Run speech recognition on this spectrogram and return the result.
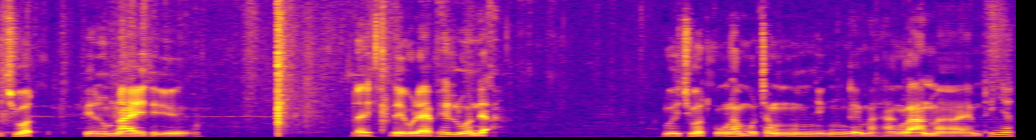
chuột, phiên hôm nay thì đây, đều đẹp hết luôn đấy ạ. Đuôi chuột cũng là một trong những cái mặt hàng lan mà em thích nhất.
